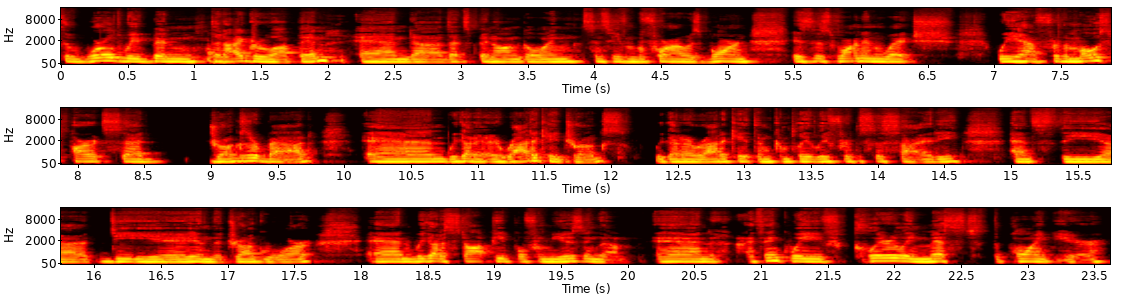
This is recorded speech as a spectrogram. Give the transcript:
the world we've been that i grew up in and uh, that's been ongoing since even before i was born is this one in which we have for the most part said drugs are bad and we got to eradicate drugs we got to eradicate them completely from society, hence the uh, DEA and the drug war. And we got to stop people from using them. And I think we've clearly missed the point here.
